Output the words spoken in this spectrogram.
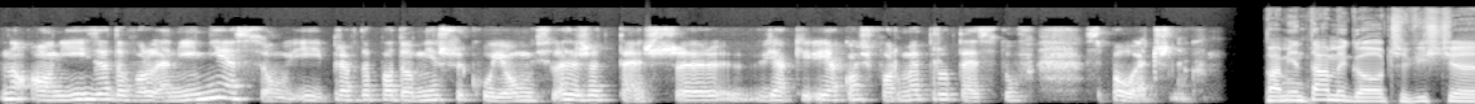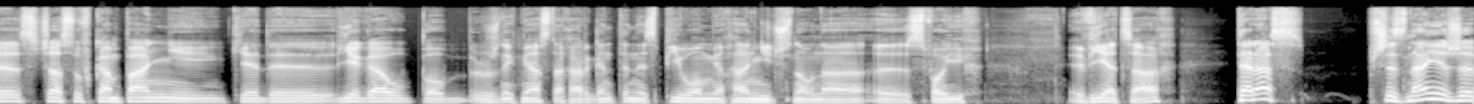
no oni zadowoleni nie są i prawdopodobnie szykują, myślę, że też jak, jakąś formę protestów społecznych. Pamiętamy go oczywiście z czasów kampanii, kiedy biegał po różnych miastach Argentyny z piłą mechaniczną na e, swoich wiecach. Teraz przyznaję, że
